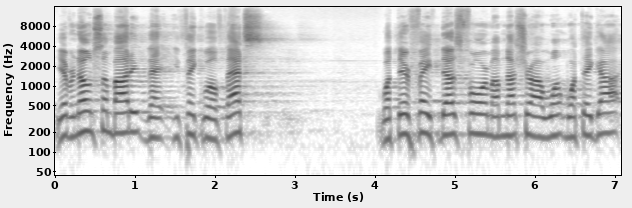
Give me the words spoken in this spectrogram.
You ever known somebody that you think, well, if that's what their faith does for them, I'm not sure I want what they got?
